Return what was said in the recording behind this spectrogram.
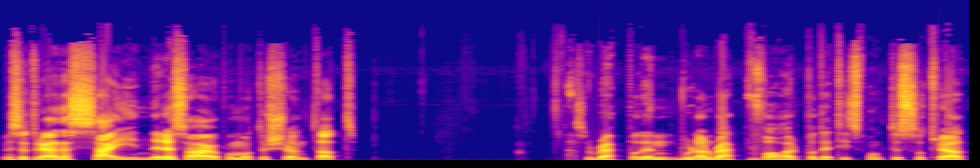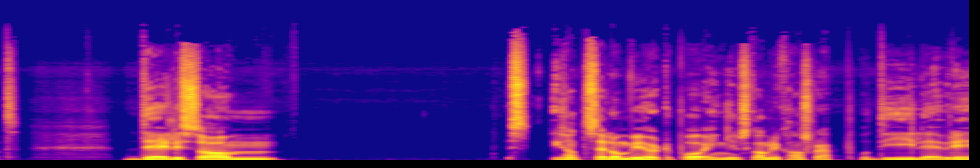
Men så tror jeg at seinere så har jeg jo på en måte skjønt at altså rap den, Hvordan rap var på det tidspunktet, så tror jeg at det liksom Selv om vi hørte på engelsk og amerikansk rap, og de lever i,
